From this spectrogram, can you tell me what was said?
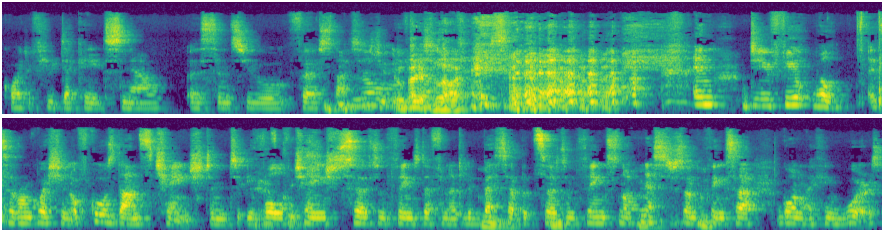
quite a few decades now uh, since you first started. Long to- You're very polite. and do you feel? Well, it's a wrong question. Of course, dance changed and evolved, course. changed. Certain things definitely better, but certain things not Mm. necessarily. Some Mm. things are gone, I think, worse.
